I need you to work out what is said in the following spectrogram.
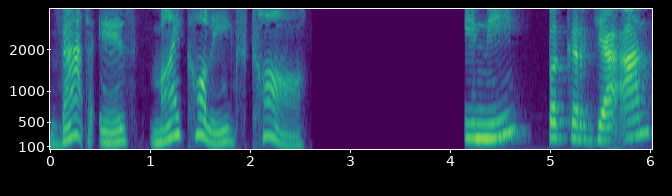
That is my colleague's car. Ini pekerjaan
